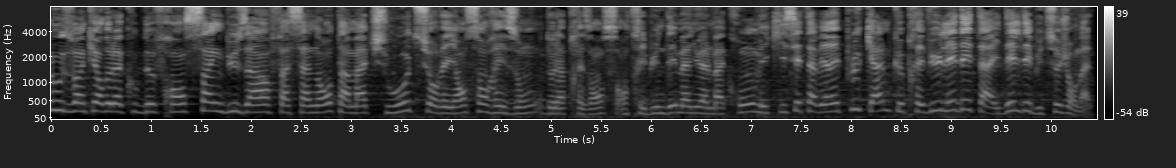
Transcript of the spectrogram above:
Toulouse, vainqueur de la Coupe de France, 5 buts à 1 face à Nantes, un match sous haute surveillance en raison de la présence en tribune d'Emmanuel Macron, mais qui s'est avéré plus calme que prévu. Les détails dès le début de ce journal.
